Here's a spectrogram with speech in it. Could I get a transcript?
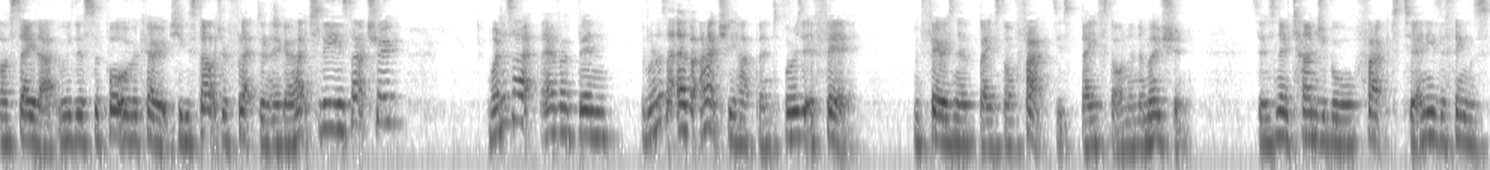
I'll say that with the support of a coach, you can start to reflect on it and go, actually, is that true? When has that ever been, when has that ever actually happened? Or is it a fear? And fear is never based on fact, it's based on an emotion. So there's no tangible fact to any of the things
